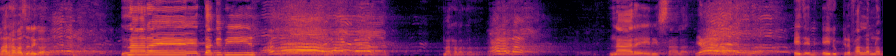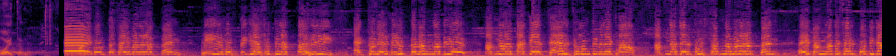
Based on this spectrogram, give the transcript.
মার নারায় তাকবীর। মার নারে এই যে, এই লোকটারে ফাললাম না বয়তাম আমি বলতে চাই, মনে রাখবেন মুফতি গিয়াসুদ্দিন আত্মাহিরি একজনের বিরুদ্ধে মামলা দিয়ে আপনারা তাকে জেল জুলুম দিবেন এটা আপনাদের দুঃস্বপ্ন মনে রাখবেন, এই বাংলাদেশের প্রতিটা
